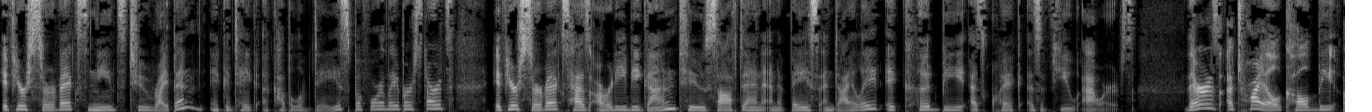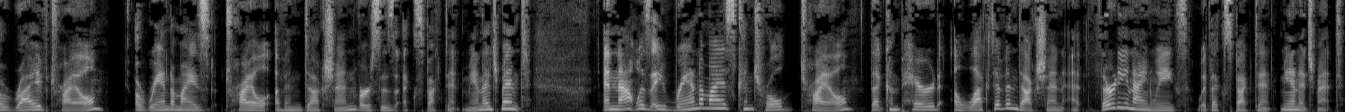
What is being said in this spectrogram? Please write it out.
If your cervix needs to ripen, it could take a couple of days before labor starts. If your cervix has already begun to soften and efface and dilate, it could be as quick as a few hours. There's a trial called the ARRIVE trial, a randomized trial of induction versus expectant management. And that was a randomized controlled trial that compared elective induction at 39 weeks with expectant management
